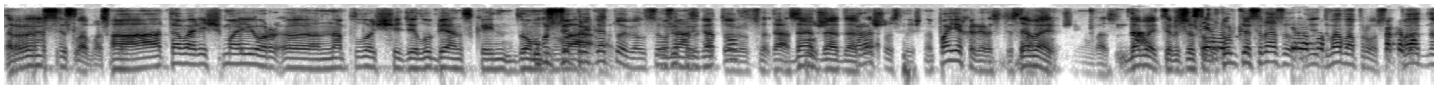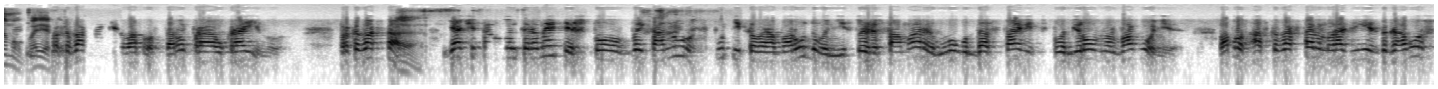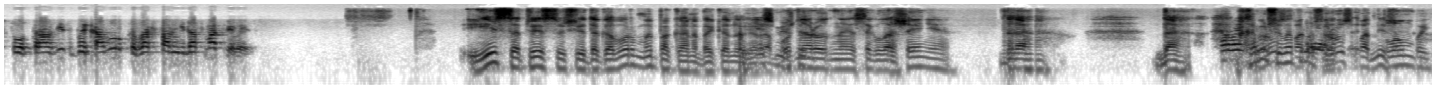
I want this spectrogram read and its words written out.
Ростислав Москва. А товарищ майор э, на площади Лубянской, дом уже 2. приготовился, у уже нас приготовился. Готов? Да, да, слушай, да, да, хорошо да. слышно. Поехали, Ростислав. Давай, вас. давайте, Ростислав. Первый, Только сразу первый два вопроса, по одному. Поехали. Вопрос. Второй про Украину. Про Казахстан. Да. Я читал в интернете, что в Байконур спутниковое оборудование из той же Самары могут доставить в пломбированном вагоне. Вопрос, а с Казахстаном разве есть договор, что транзит Байконур Казахстан не досматривает? Есть соответствующий договор, мы пока на Байконуре Есть работаем. международное соглашение. Да, да. Хороший вопрос. Груз под пломбой.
